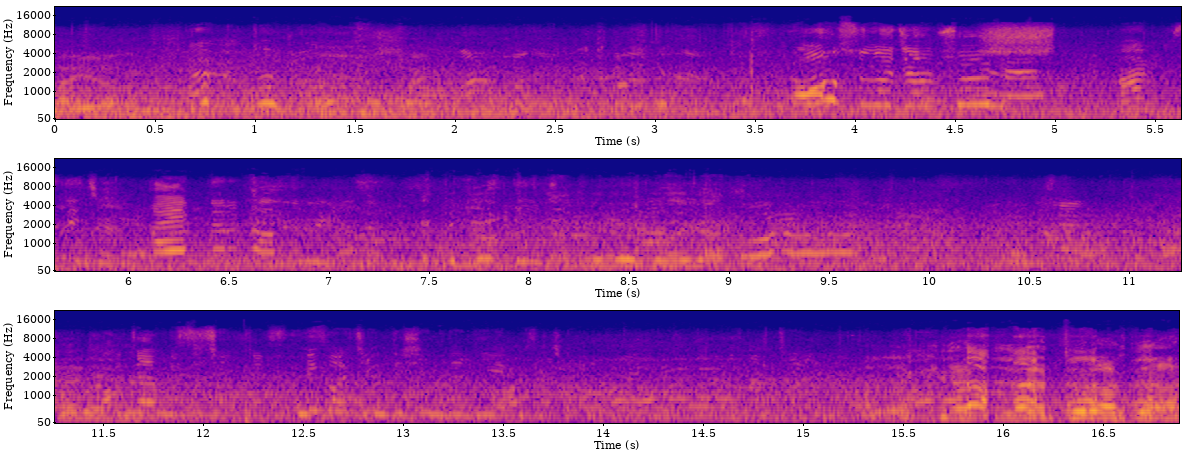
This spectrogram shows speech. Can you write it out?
Hayır abi. Olsun hocam şöyle. Abi biz de çekiyoruz. Ayakları kaldırmıyor. Hocam bizi çekeceksin. Bir maçın dışında diye bizi çekiyorsun. Size tur attı ya.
